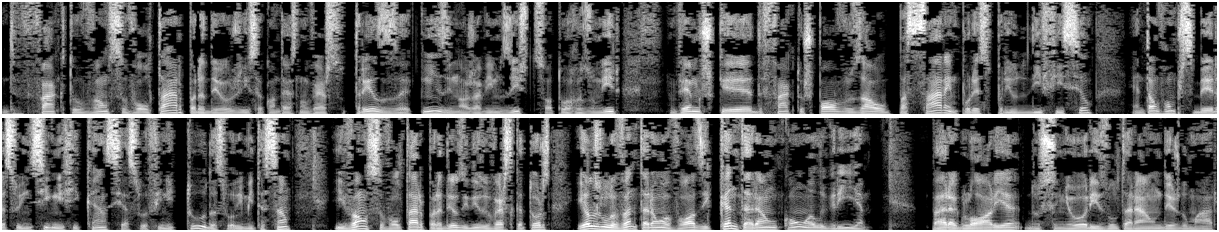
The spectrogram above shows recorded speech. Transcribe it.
de facto vão se voltar para Deus, e isso acontece no verso 13 a 15, e nós já vimos isto, só estou a resumir, vemos que de facto os povos ao passarem por esse período difícil, então vão perceber a sua insignificância, a sua finitude, a sua limitação e vão se voltar para Deus e diz o verso 14, eles levantarão a voz e cantarão com alegria para a glória do Senhor e exultarão desde o mar.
